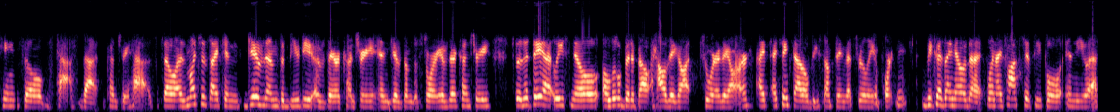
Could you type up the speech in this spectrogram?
pain-filled past that country has. So as much as I can give them the beauty of their country and give them the story of their country, so that they at least know a little bit about how they got to where they are, I, I think that'll be something that's really important because I know that when I talk to people in the U.S.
